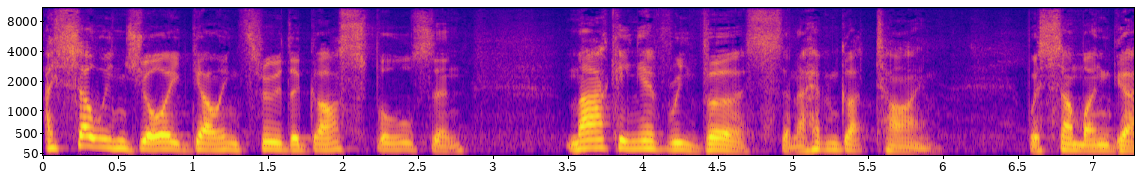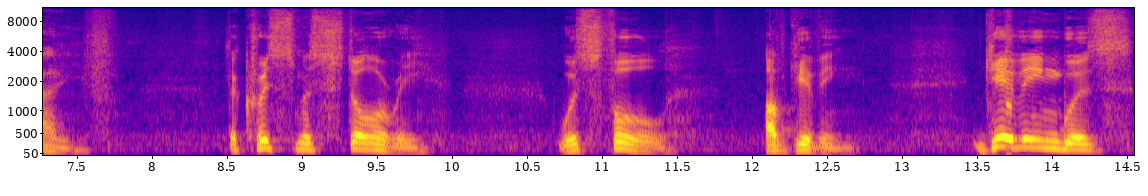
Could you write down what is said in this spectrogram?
I so enjoyed going through the Gospels and marking every verse, and I haven't got time, where someone gave. The Christmas story was full of giving. Giving was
